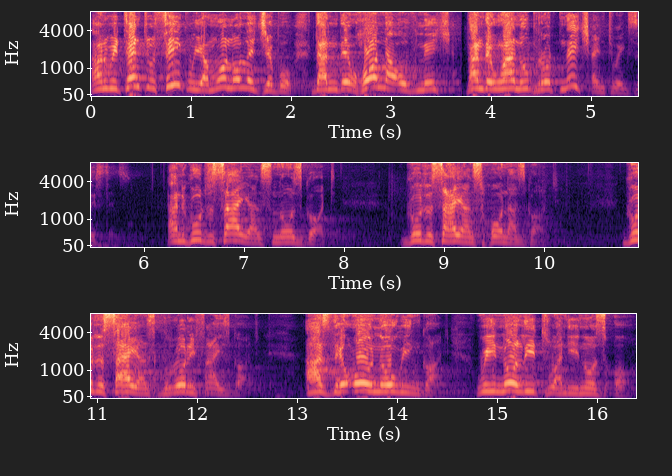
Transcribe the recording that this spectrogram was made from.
And we tend to think we are more knowledgeable than the owner of nature, than the one who brought nature into existence. And good science knows God. Good science honors God. Good science glorifies God as the all knowing God. We know little and He knows all.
